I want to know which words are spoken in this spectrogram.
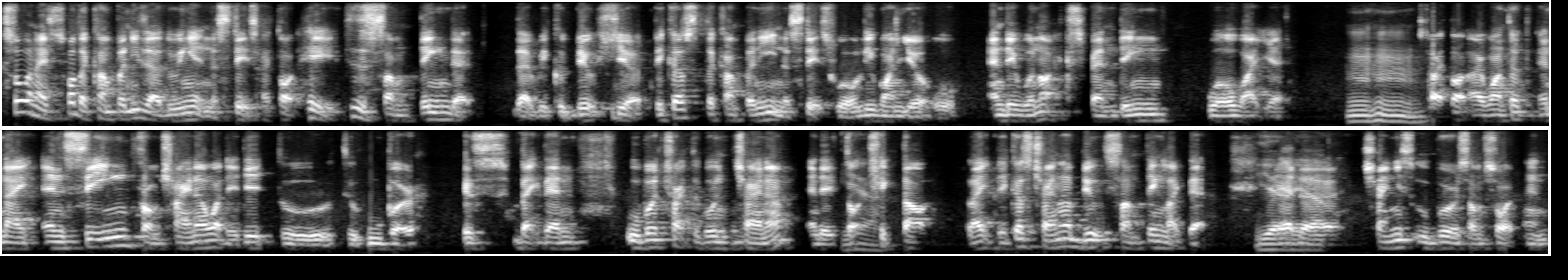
so when I saw the companies that are doing it in the States, I thought, hey, this is something that that we could build here because the company in the States were only one year old and they were not expanding worldwide yet. Mm-hmm. So I thought I wanted and I and seeing from China what they did to to Uber, because back then Uber tried to go in China and they got Yeah. kicked out right? Because China built something like that. Yeah, they had yeah. a Chinese Uber of some sort, and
